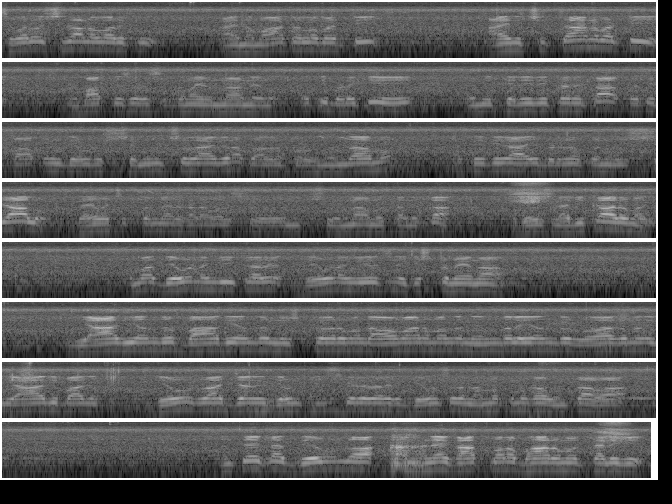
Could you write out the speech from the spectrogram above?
శివరోచనాల వరకు ఆయన మాటలను బట్టి ఆయన చిత్తాన్ని బట్టి బాప్తిసం సిద్ధమై ఉన్నాను నేను. ప్రతి బిడకి మీకు తెలియదు కనుక ప్రతి పాపం దేవుడు క్షమించలాగిన ప్రార్థన పూర్వకం ఉందాము అతిథిగా ఈ బిడ్డను కొన్ని విషయాలు దైవ చిత్తం మేరకు అడవలసి ఉంచి ఉన్నాము కనుక దేశ అధికారం అది. అమ్మ దేవుని అంగీకార దేవుని అంగీకరించి నీకు ఇష్టమేనా? వ్యాధి అందు బాధ అందు నిష్ఠూరమందు అవమానమందు నిందల యందు రోగమందు వ్యాధి బాధ దేవుని రాజ్యానికి దేవుని తీసుకెళ్ళేదానికి దేవుని సరే నమ్మకముగా ఉంటావా? అంతేకాదు దేవునిలో అనేక ఆత్మల భారము కలిగి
